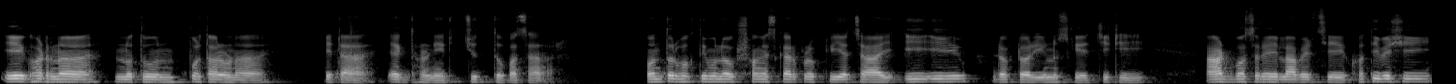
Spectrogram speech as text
এ ঘটনা নতুন প্রতারণা, এটা এক ধরনের যুদ্ধ পাচার। অন্তর্ভুক্তিমূলক সংস্কার প্রক্রিয়া চায় ইইউ। ডক্টর ইউনুসকে চিঠি। আট বছরে লাভের চেয়ে ক্ষতি বেশি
